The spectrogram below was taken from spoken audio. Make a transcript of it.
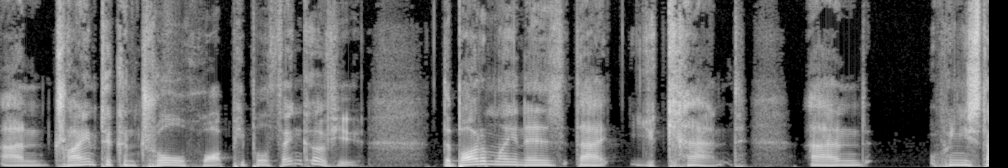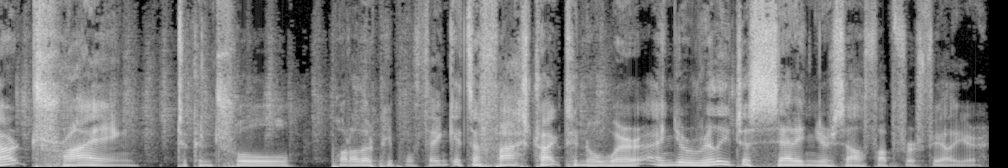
and trying to control what people think of you. The bottom line is that you can't. And when you start trying to control what other people think, it's a fast track to nowhere, and you're really just setting yourself up for failure.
